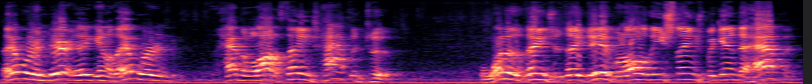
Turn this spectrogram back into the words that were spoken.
they were in, you know, they were having a lot of things happen to them. One of the things that they did when all of these things began to happen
